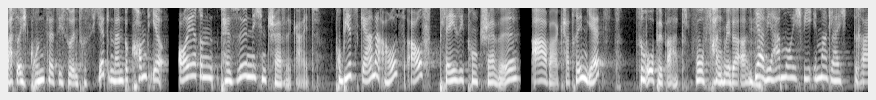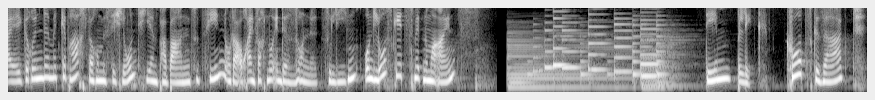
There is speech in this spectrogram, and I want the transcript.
was euch grundsätzlich so interessiert und dann bekommt ihr euren persönlichen Travel Guide. Probiert's gerne aus auf playsy.travel. Aber Katrin, jetzt zum Opelbad. Wo fangen wir da an? Ja, wir haben euch wie immer gleich drei Gründe mitgebracht, warum es sich lohnt, hier ein paar Bahnen zu ziehen oder auch einfach nur in der Sonne zu liegen. Und los geht's mit Nummer eins. Dem Blick. Kurz gesagt,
